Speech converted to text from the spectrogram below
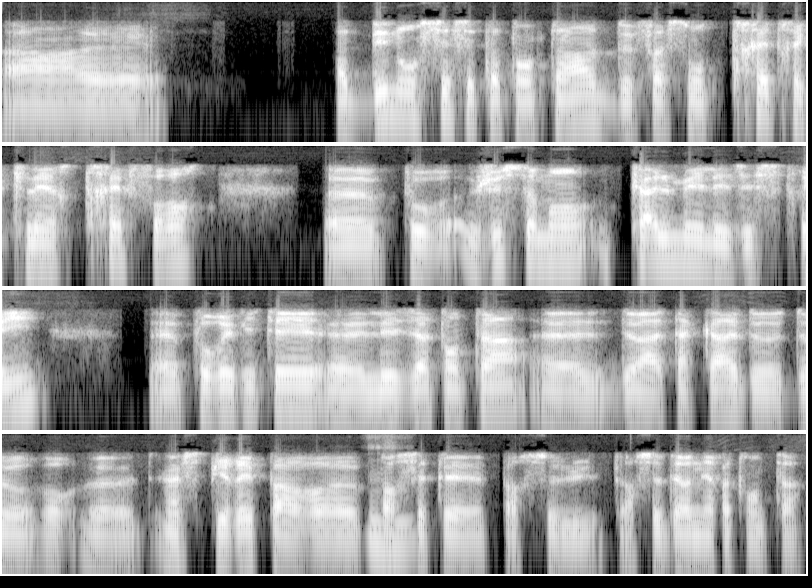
euh, à, dénoncer cet attentat de façon très très claire, très forte, euh, pour justement calmer les esprits, euh, pour éviter les attentats de Ataka de, inspirés par, par, mhm. cette, par, celui, par ce dernier attentat.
